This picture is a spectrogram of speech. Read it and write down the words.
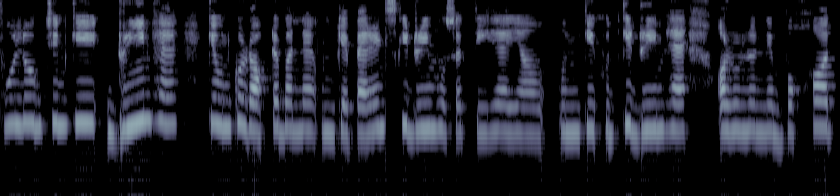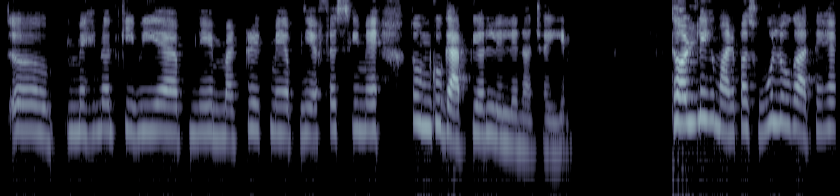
वो लोग जिनकी ड्रीम है कि उनको डॉक्टर बनना है, उनके पेरेंट्स की ड्रीम हो सकती है या उनकी खुद की ड्रीम है, और उन्होंने बहुत मेहनत की हुई है अपने मैट्रिक में, अपनी एफएससी में तो उनको गैप ईयर ले लेना चाहिए। थर्डली हमारे पास वो लोग आते हैं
